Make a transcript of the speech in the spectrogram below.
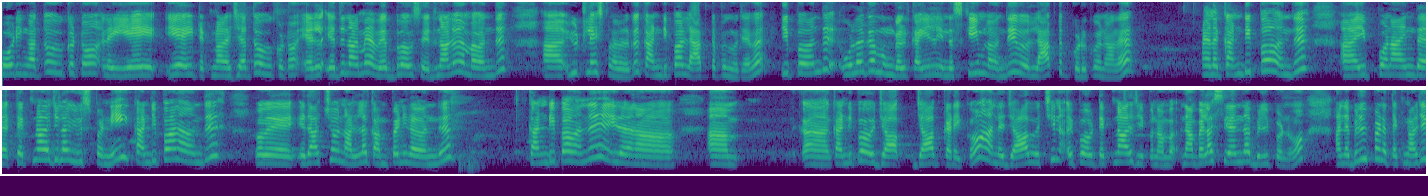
கோடிங்காகத்தோ இருக்கட்டும் இல்லை ஏ ஏஐ டெக்னாலஜியாகட்டும் இருக்கட்டும் எல் எதுனாலுமே வெப் ப்ரௌசர் எதுனாலும் நம்ம வந்து யூட்டிலைஸ் பண்ணுறதுக்கு கண்டிப்பாக லேப்டாப்புங்க தேவை. இப்போ வந்து உலகம் உங்கள் கையில் இந்த ஸ்கீமில் வந்து லேப்டாப் கொடுக்கறனால எனக்கு கண்டிப்பாக வந்து இப்போ நான் இந்த டெக்னாலஜிலாம் யூஸ் பண்ணி கண்டிப்பாக நான் வந்து ஒரு ஏதாச்சும் நல்ல கம்பெனியில் வந்து கண்டிப்பாக வந்து இதை நான் கண்டிப்பாக ஒரு ஜாப் ஜாப் கிடைக்கும். அந்த ஜாப் வச்சு நான் இப்போ டெக்னாலஜி இப்போ நம்ம நம்ம எல்லாம் சேர்ந்து தான் பில்ட் பண்ணுவோம். அந்த பில்ட் பண்ண டெக்னாலஜி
